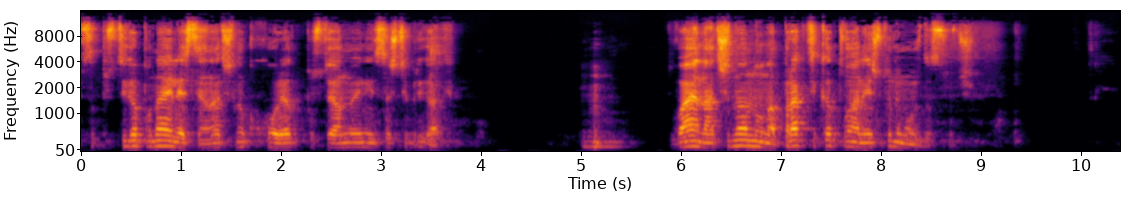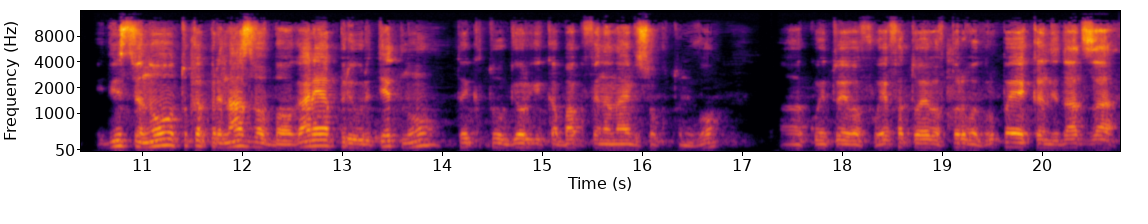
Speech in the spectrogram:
се постига по най-лесния начин, ако ходят постоянно и същи бригади. Това е начина, но на практика това нещо не може да се случи. Единствено, тук при нас в България приоритетно, тъй като Георги Кабаков е на най-високото ниво, което е в УЕФА, той е в първа група, е кандидат за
